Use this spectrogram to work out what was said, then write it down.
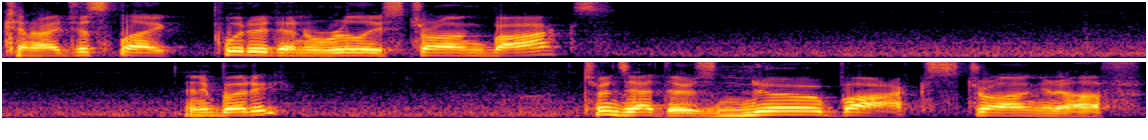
can I just like put it in a really strong box? Anybody? Turns out there's no box strong enough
